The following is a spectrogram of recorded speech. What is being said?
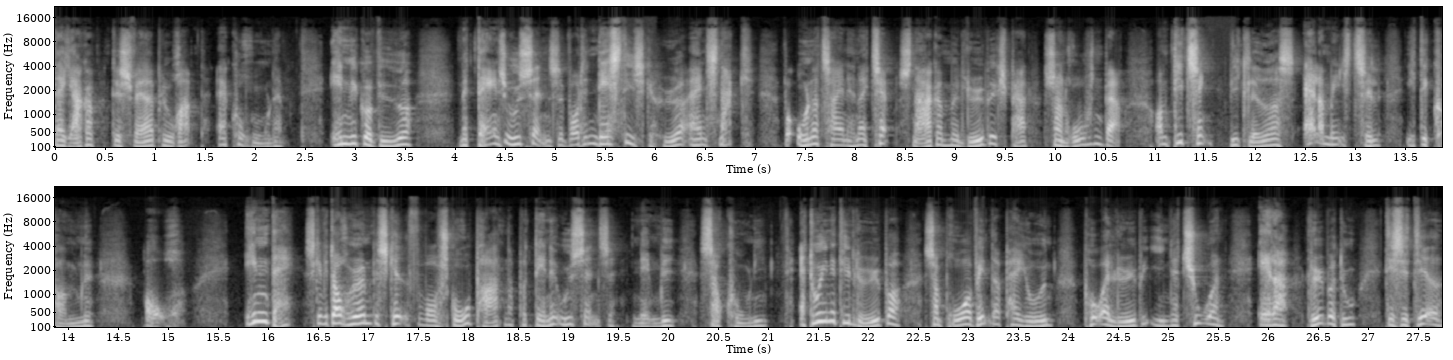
da Jakob desværre blev ramt af corona. Inden vi går videre med dagens udsendelse, hvor det næste, I skal høre, er en snak, hvor undertegnet Henrik Thiem snakker med løbeekspert Søren Rosenberg om de ting, vi glæder os allermest til i det kommende år. Inden da skal vi dog høre en besked fra vores gode partner på denne udsendelse, nemlig Saucony. Er du en af de løbere, som bruger vinterperioden på at løbe i naturen, eller løber du decideret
